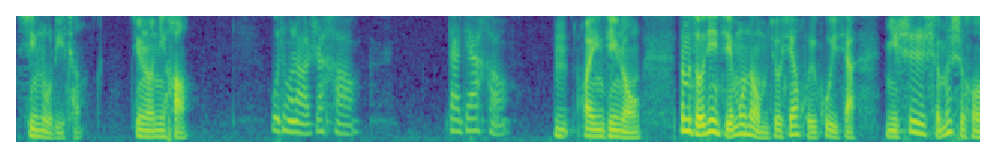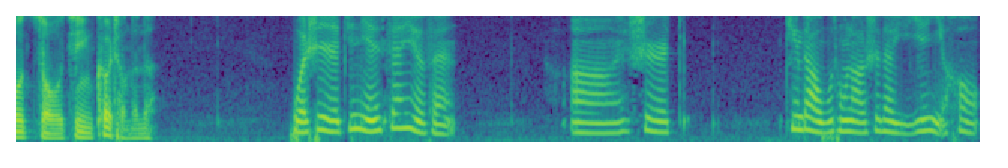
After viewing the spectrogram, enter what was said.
心路历程。金荣你好，吴桐老师好，大家好。嗯，欢迎金融。那么走进节目呢，我们就先回顾一下，你是什么时候走进课程的呢？我是今年三月份，嗯，是听到梧桐老师的语音以后，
